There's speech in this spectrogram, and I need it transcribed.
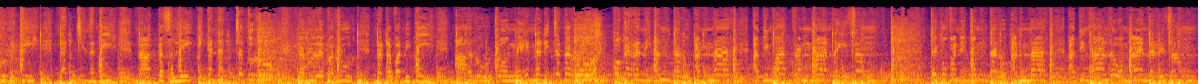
నలుగురికి నచ్చినది నాకసలే ఇక నచ్చదురు. నరులెవరు నడవనిది ఆ రూట్లోనే నడిచదరో. పొగరని అందరు అన్నా అది మాత్రం నా నైజం. తెగువని కొందరు అన్నా అది నాలో మేనరిజం.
